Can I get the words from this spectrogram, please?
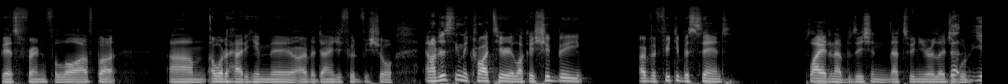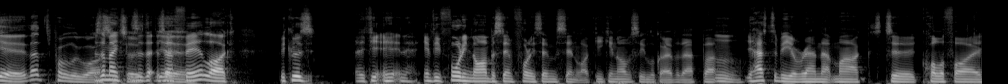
best friend for life, but um, I would have had him there over Dangerfield for sure. And I just think the criteria, like it should be over fifty percent played in that position. That's when you're eligible. That- yeah, that's probably why. Does that make is, that, is that fair? Like because if you if you're forty nine percent, forty seven percent, like you can obviously look over that, but Mm. it has to be around that mark to qualify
